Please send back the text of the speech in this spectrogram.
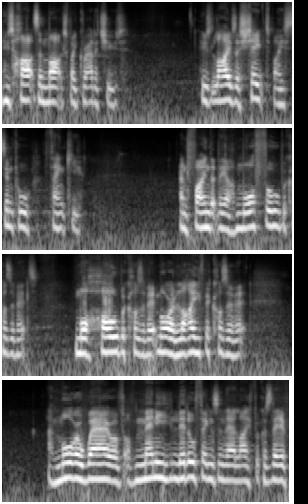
whose hearts are marked by gratitude whose lives are shaped by simple thank you, and find that they are more full because of it, more whole because of it, more alive because of it, and more aware of, of many little things in their life because they have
